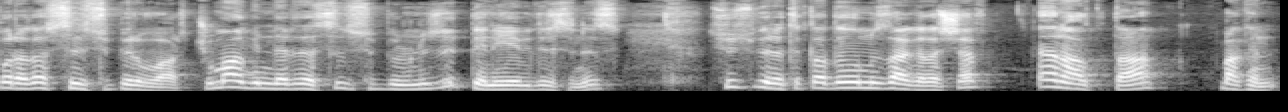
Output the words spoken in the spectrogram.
Burada sil süpür var. Cuma günleri de sil süpürünüzü deneyebilirsiniz. Sil süpüre tıkladığımızda arkadaşlar en altta bakın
